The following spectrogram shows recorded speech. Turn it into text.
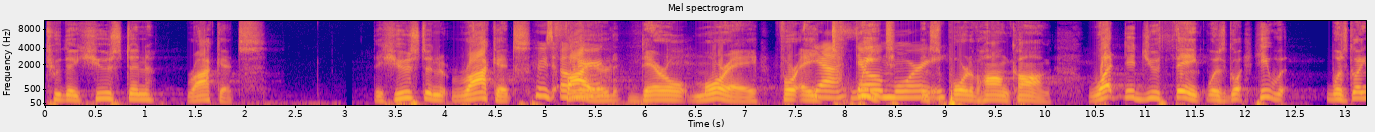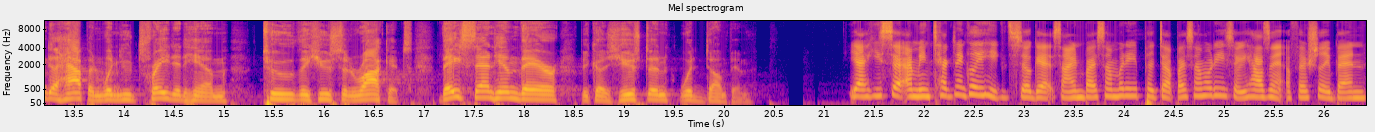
to the Houston Rockets. The Houston Rockets owner- fired Daryl Morey for a Yeah, tweet in support of Hong Kong. What did you think was going he w- was going to happen when you traded him to the Houston Rockets? They sent him there because Houston would dump him. Yeah, he said. I mean, technically, he could still get signed by somebody, picked up by somebody, so he hasn't officially been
